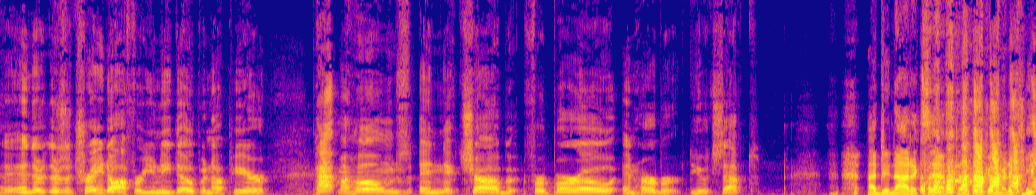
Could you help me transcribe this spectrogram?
And there, there's a trade offer you need to open up here. Pat Mahomes and Nick Chubb for Burrow and Herbert. Do you accept? I do not accept. I think I'm going to keep.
